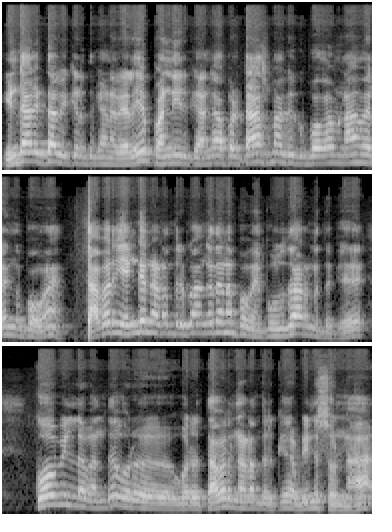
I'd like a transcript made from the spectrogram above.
இன்டைரக்டாக விற்கிறதுக்கான வேலையை பண்ணியிருக்காங்க. அப்புறம் டாஸ்மாகுக்கு போகாமல் நான் வேற எங்கே போவேன்? தவறு எங்கே நடந்திருக்கோ அங்கே தானே போவேன். இப்போ உதாரணத்துக்கு கோவிலில் வந்து ஒரு ஒரு தவறு நடந்திருக்கு அப்படின்னு சொன்னால்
